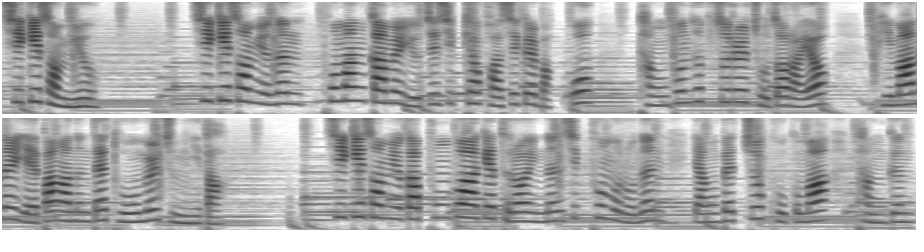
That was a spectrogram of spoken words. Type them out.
식이섬유. 식이섬유는 포만감을 유지시켜 과식을 막고 당분 흡수를 조절하여 비만을 예방하는 데 도움을 줍니다. 식이섬유가 풍부하게 들어있는 식품으로는 양배추, 고구마, 당근,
